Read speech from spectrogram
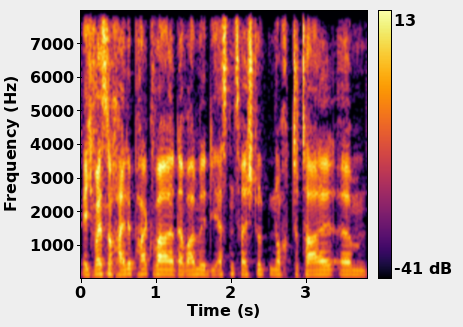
Ich weiß noch, Heidepark war, da waren wir die ersten zwei Stunden noch total, ähm,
